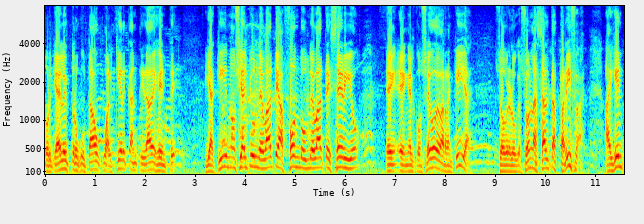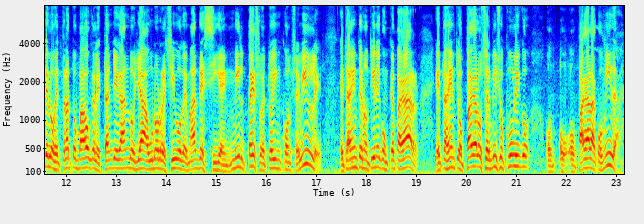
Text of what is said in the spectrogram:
porque ha electrocutado cualquier cantidad de gente y aquí no se ha hecho un debate a fondo, un debate serio en, el Consejo de Barranquilla sobre lo que son las altas tarifas. Hay gente en los estratos bajos que le están llegando ya a unos recibos de más de 100 mil pesos. Esto es inconcebible. Esta gente no tiene con qué pagar. Esta gente o paga los servicios públicos o, paga la comida.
